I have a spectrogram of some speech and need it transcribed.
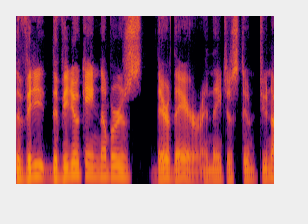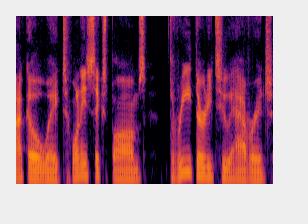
the video the video game numbers they're there and they just do, do not go away 26 bombs 332 average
